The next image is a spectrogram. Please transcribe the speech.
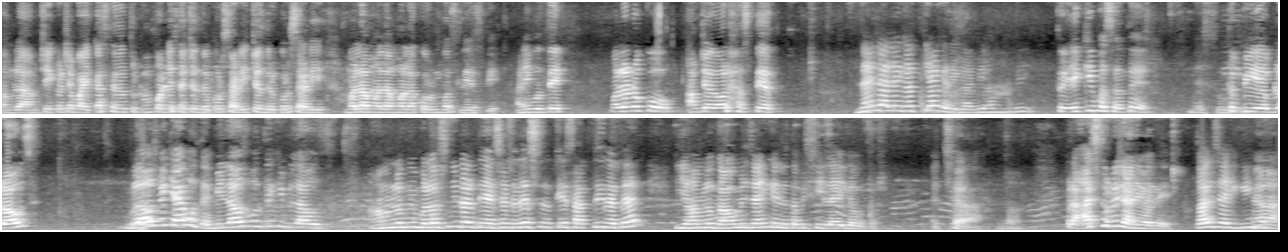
हमला आमच्या इकडच्या बायका असते तर तुटून पडले असते चंद्रकोर साडी चंद्रकोर साडी. मला मला मला करून बसली असते. आणि बोलते मला नको आमच्या गावाला हसतात. नहीं डालेगा तो क्या करेगा अभी? हम भी तो एक ही पसंद है तो बी- ब्लाउज ब्लाउज में क्या बोलते हैं? ब्लाउज बोलते हैं कि ब्लाउज हम लोग में ब्लाउज नहीं डालते ऐसा ड्रेस के साथ ही रहता है। ये हम लोग गांव में जाएंगे ना तभी सिलाएगा ऊपर। अच्छा। पर आज थोड़ी जाने वाले। कल जाएगी ना। हाँ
